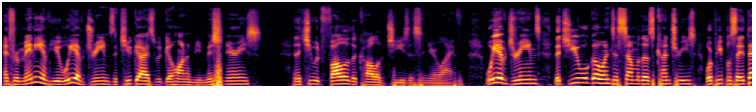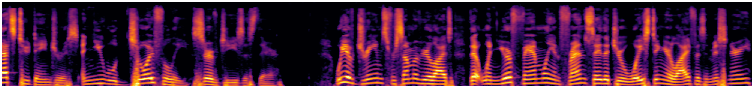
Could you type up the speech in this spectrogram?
And for many of you, we have dreams that you guys would go on and be missionaries and that you would follow the call of Jesus in your life. We have dreams that you will go into some of those countries where people say that's too dangerous and you will joyfully serve Jesus there. We have dreams for some of your lives that when your family and friends say that you're wasting your life as a missionary,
